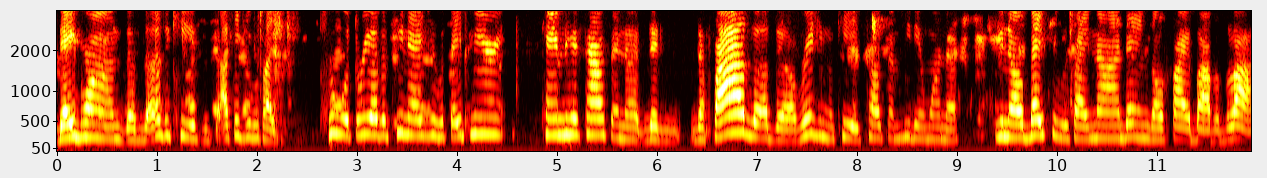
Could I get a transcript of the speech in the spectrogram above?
they brought the, the other kids. I think it was like two or three other teenagers with their parents came to his house, and the the, the father of the original kid told them he didn't want to, you know, basically was like, nah, they ain't gonna fight, blah blah blah.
